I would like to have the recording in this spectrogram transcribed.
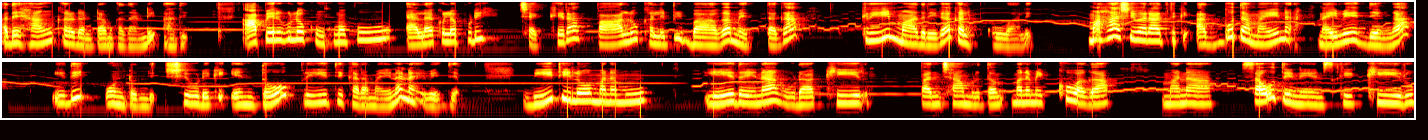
అదే హంకర్డ్ అంటాం కదండి అది. ఆ పెరుగులో కుంకుమ పువ్వు యాలకుల పొడి చక్కెర పాలు కలిపి బాగా మెత్తగా క్రీమ్ మాదిరిగా కలుపుకోవాలి. మహాశివరాత్రికి అద్భుతమైన నైవేద్యంగా ఇది ఉంటుంది. శివుడికి ఎంతో ప్రీతికరమైన నైవేద్యం. వీటిలో మనము ఏదైనా కూడా ఖీర్ పంచామృతం మనం ఎక్కువగా మన సౌత్ ఇండియన్స్కి ఖీరు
